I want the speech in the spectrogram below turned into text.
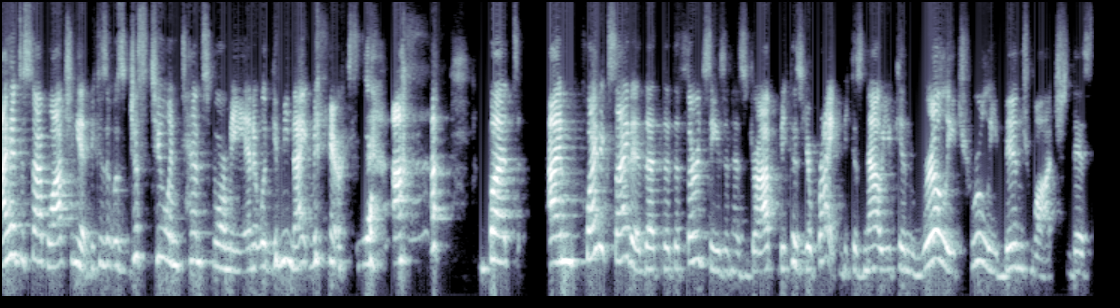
I had to stop watching it because it was just too intense for me, and it would give me nightmares. Yeah. Uh, but I'm quite excited that, that the third season has dropped because you're right because now you can really truly binge watch this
